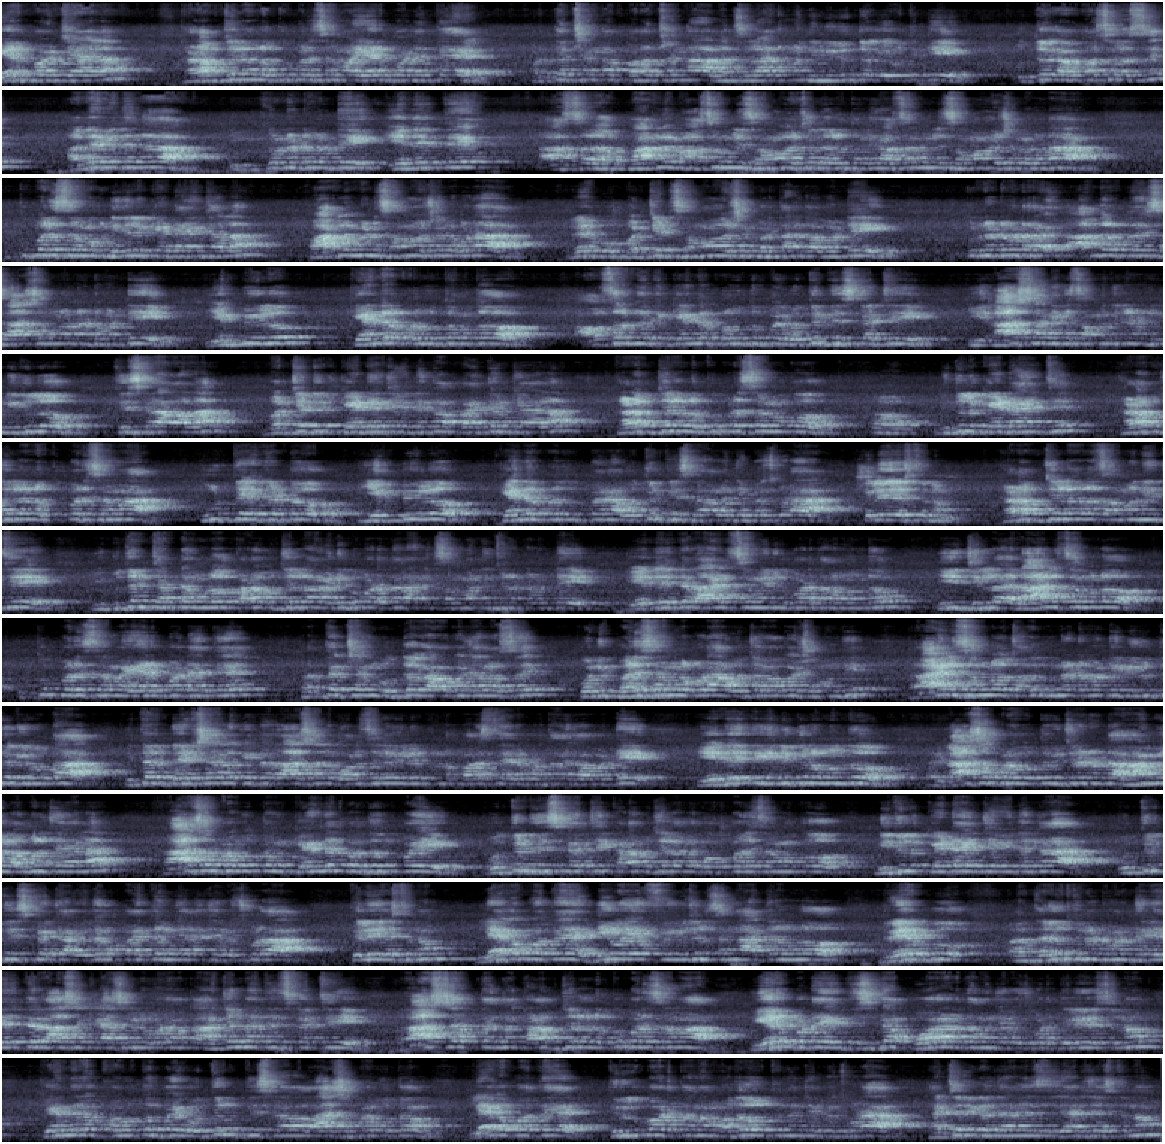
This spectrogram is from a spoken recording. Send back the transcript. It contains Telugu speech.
ఏర్పాటు చేయాలా? కడప జిల్లాలో ఉక్కు పరిశ్రమ ఏర్పాటైతే ప్రత్యక్షంగా పరోక్షంగా లక్షలాది మంది నిరుద్యోగ యువతికి ఉద్యోగ అవకాశాలు వస్తాయి. అదేవిధంగా ఇక్కడ ఉన్నటువంటి ఏదైతే పార్లమెంట్ అసెంబ్లీ సమావేశాలు జరుగుతున్నాయి. అసెంబ్లీ సమావేశాలు కూడా ఉక్కు పరిశ్రమకు నిధులు కేటాయించాలా? పార్లమెంట్ సమావేశాలు కూడా రేపు బడ్జెట్ సమావేశం పెడతారు కాబట్టి ఉన్నటువంటి ఆంధ్రప్రదేశ్ రాష్ట్రంలో ఉన్నటువంటి ఎంపీలు కేంద్ర ప్రభుత్వంతో అవసరమైతే కేంద్ర ప్రభుత్వంపై ఒత్తిడి తీసుకొచ్చి ఈ రాష్ట్రానికి సంబంధించినటువంటి నిధులు తీసుకురావాలా? బడ్జెట్ కేటాయించే విధంగా ప్రయత్నం చేయాలా? కడప జిల్లాలో ఉక్కు పరిశ్రమకు నిధులు కేటాయించి కడప జిల్లాలో ఉక్కు పరిశ్రమ పూర్తి అయ్యేటట్టు ఎంపీలు కేంద్ర ప్రభుత్వం ఒత్తిడి తీసుకురావాలని చెప్పేసి కూడా తెలియజేస్తున్నాం. కడప జిల్లాలో సంబంధించి విభజన చట్టంలో కడప జిల్లా వెనుకబడతనానికి సంబంధించినటువంటి ఏదైతే రాయలసీమ వెనుకబడతనం ఉందో ఈ జిల్లా రాయలసీమలో ఉక్కు పరిశ్రమ ఏర్పాటైతే ప్రత్యక్షంగా ఉద్యోగ అవకాశాలు వస్తాయి. కొన్ని పరిశ్రమలు కూడా వచ్చే అవకాశం ఉంది. రాయలసీమలో చదువుకున్నటువంటి నిరుద్యోగ యువత ఇతర దేశాలకు ఇతర రాష్ట్రాలకు వలసలు వెళ్ళినటువంటి పరిస్థితి ఏర్పడుతుంది కాబట్టి ఏదైతే ఎన్నికల ముందు రాష్ట్ర ప్రభుత్వం ఇచ్చినటువంటి హామీలు అమలు చేయాలా? రాష్ట్ర ప్రభుత్వం కేంద్ర ప్రభుత్వంపై ఒత్తిడి తీసుకొచ్చి కడప జిల్లాలో గొప్ప పరిశ్రమకు నిధులు కేటాయించే విధంగా ఒత్తిడి తీసుకొచ్చి ఆ విధంగా ప్రయత్నం చేయాలని చెప్పేసి కూడా తెలియజేస్తున్నాం. లేకపోతే డివైఎఫ్ యువజన సంఘ ఆధ్వర్యంలో రేపు జరుగుతున్నటువంటి ఏదైతే రాష్ట్ర క్యాసులు కూడా ఒక అజెండా తీసుకొచ్చి రాష్ట్ర వ్యాప్తంగా కడప జిల్లాలో ఉక్కు పరిశ్రమ ఏర్పడే దిశగా పోరాడతామని చెప్పేసి కూడా తెలియజేస్తున్నాం. కేంద్ర ప్రభుత్వంపై ఒత్తిడి తీసుకురావాలి రాష్ట్ర ప్రభుత్వం లేకపోతే తిరుగుబాటుతనం మొదలవుతుందని చెప్పేసి కూడా హెచ్చరికలు జారీ చేస్తున్నాం.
